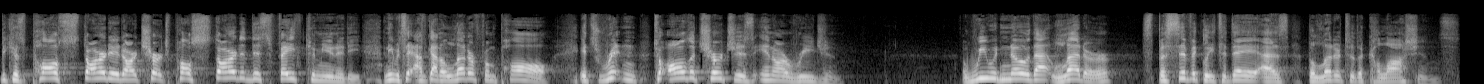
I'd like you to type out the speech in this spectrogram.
Because Paul started our church. Paul started this faith community. And he would say, I've got a letter from Paul. It's written to all the churches in our region. We would know that letter specifically today as the letter to the Colossians.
